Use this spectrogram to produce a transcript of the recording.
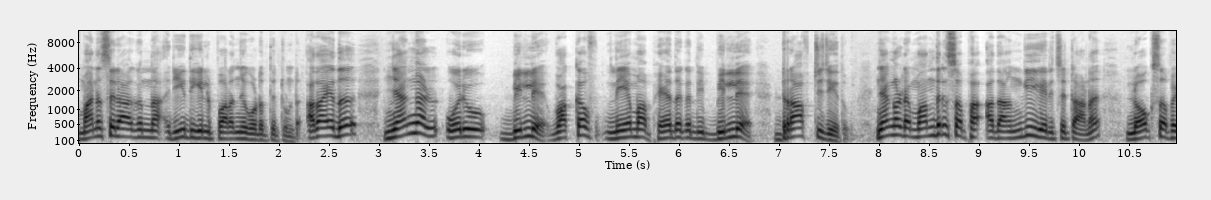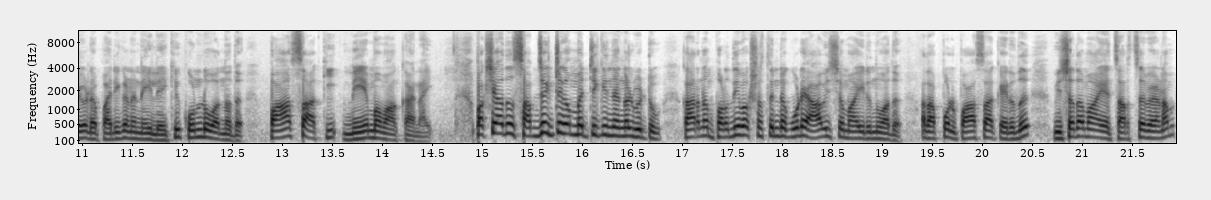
മനസ്സിലാകുന്ന രീതിയിൽ പറഞ്ഞു കൊടുത്തിട്ടുണ്ട്. അതായത് ഞങ്ങൾ ഒരു ബില്ല് വഖഫ് നിയമ ഭേദഗതി ബില്ല് ഡ്രാഫ്റ്റ് ചെയ്തു. ഞങ്ങളുടെ മന്ത്രിസഭ അത് അംഗീകരിച്ചിട്ടാണ് ലോക്സഭയുടെ പരിഗണനയിലേക്ക് കൊണ്ടുവന്നത്. പാസ്സാക്കി നിയമമാക്കാനായി. പക്ഷേ അത് സബ്ജക്റ്റ് കമ്മിറ്റിക്ക് ഞങ്ങൾ വിട്ടു. കാരണം പ്രതിപക്ഷത്തിന്റെ കൂടെ ആവശ്യമായിരുന്നു അത്. അത് അപ്പോൾ പാസ്സാക്കരുത്. വിശദമായ ചർച്ച വേണം.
